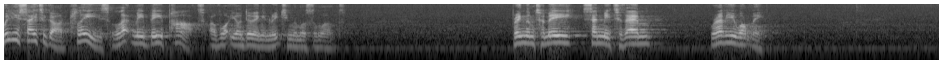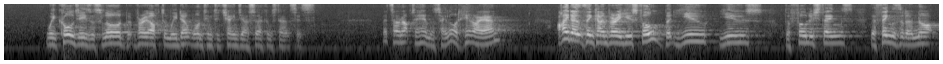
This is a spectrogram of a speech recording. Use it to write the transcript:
will you say to God, please let me be part of what you're doing in reaching the Muslim world? Bring them to me, send me to them, wherever you want me. We call Jesus Lord, but very often we don't want him to change our circumstances. Let's own up to him and say, Lord, here I am. I don't think I'm very useful, but you use the foolish things, the things that are not.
